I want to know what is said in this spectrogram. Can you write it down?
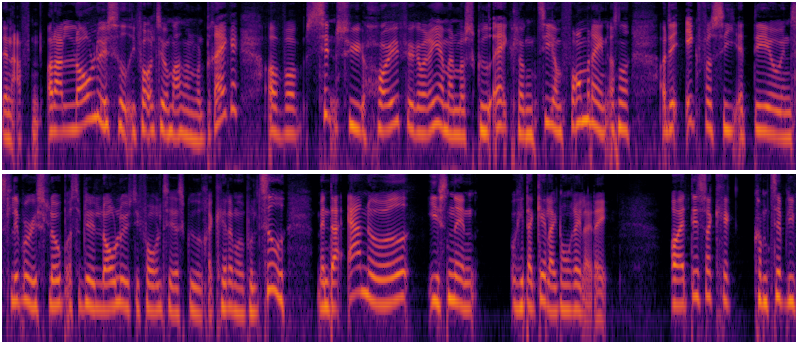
den aften. Og der er lovløshed i forhold til, hvor meget man må drikke, og hvor sindssygt høje fyrkerier man må skyde af klokken 10 om formiddagen og sådan noget. Og det er ikke for at sige, at det er jo en slippery slope, og så bliver det lovløst i forhold til at skyde raketter mod politiet. Men der er noget i sådan en, okay, der gælder ikke nogen regler i dag. Og at det så kan komme til at blive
